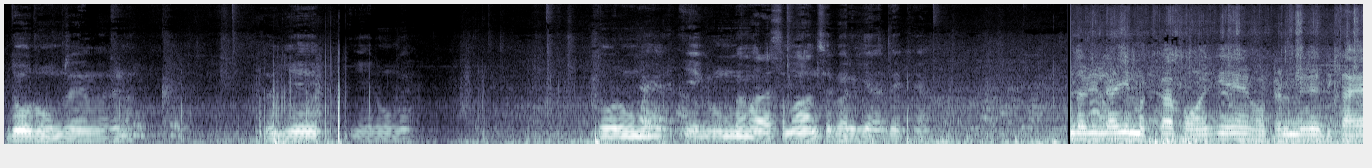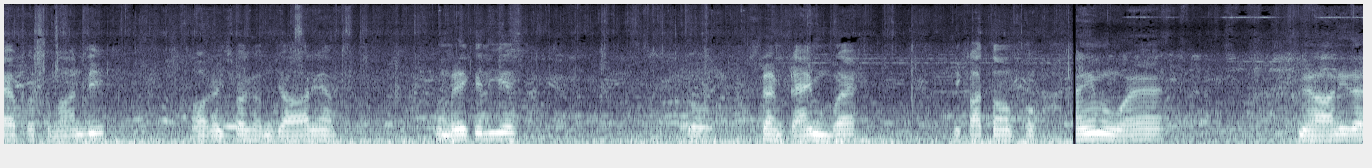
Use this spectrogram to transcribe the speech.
دو رومز ہیں ہمارے نا۔ تو یہ یہ روم ہے۔ دو روم ہے ایک روم میں ہمارا سامان سے بھر گیا دیکھیں الحمد للہ یہ مکہ پہنچ گئے ہیں۔ ہوٹل میں دکھایا آپ کو سامان بھی۔ اور اس وقت ہم جا رہے ہیں اب عمرے کے لیے۔ تو اس ٹائم ٹائم ہوا ہے۔ دکھاتا ہوں آپ کو۔ ٹائم ہوا ہے۔ میں آ نہیں رہا،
